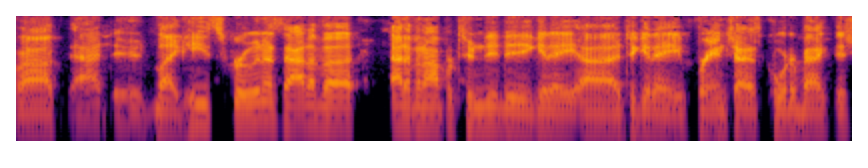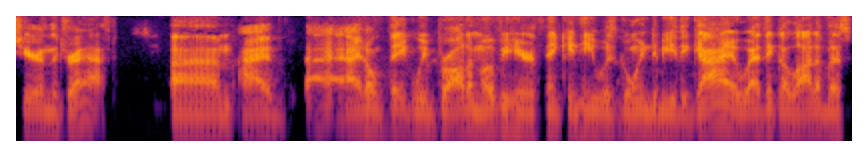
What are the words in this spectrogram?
fuck that dude. Like he's screwing us out of a out of an opportunity to get a uh, to get a franchise quarterback this year in the draft. Um, I I I don't think we brought him over here thinking he was going to be the guy. I think a lot of us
